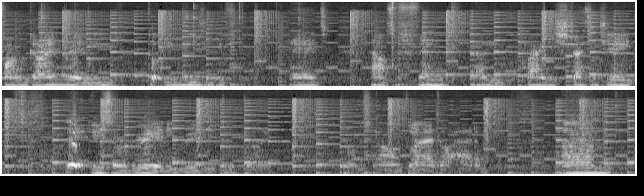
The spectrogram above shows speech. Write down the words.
fun game, really got you using your head, how to think, how you play your strategy. It is a really, really good game. Honestly, I'm glad I had them. Um,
